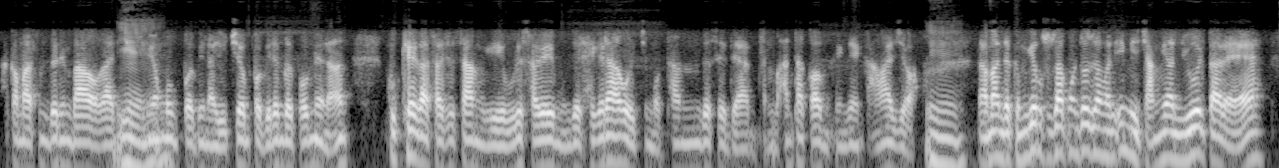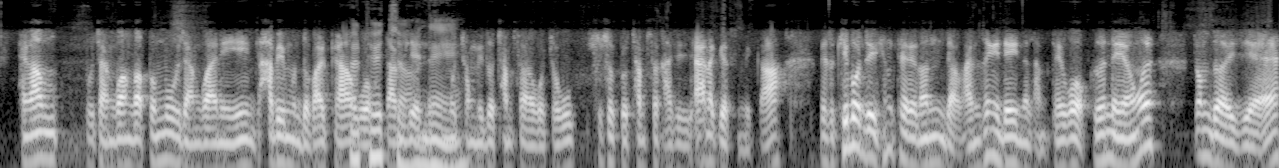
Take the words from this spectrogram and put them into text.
아까 말씀드린 바와 같이 예. 김영문법이나 유치원법 이런 걸 보면은 국회가 사실상 우리 사회의 문제를 해결하고 있지 못한 것에 대한 참 안타까움이 굉장히 강하죠. 예. 다만 이제 검경 수사권 조정은 이미 작년 6월달에 행안부 장관과 법무부 장관이 합의문도 발표하고 발표했죠. 당시에 네. 국무총리도 참석하고 조국 수석도 참석하지 않았겠습니까? 그래서 기본적인 형태는 이제 완성이 돼 있는 상태고 그 내용을 좀 더 이제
